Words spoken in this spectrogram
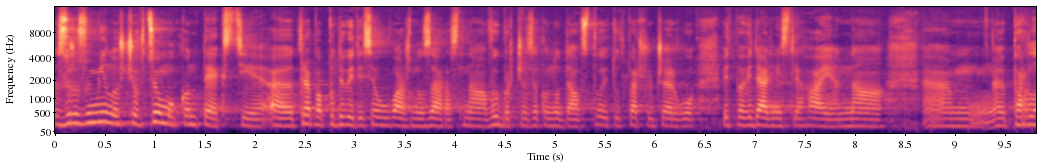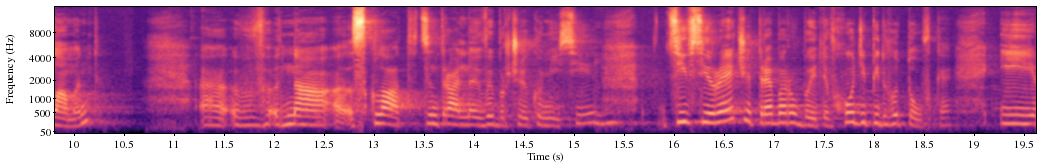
Зрозуміло, що в цьому контексті е, треба подивитися уважно зараз на виборче законодавство, і тут в першу чергу відповідальність лягає на ем, е, парламент. Е, На склад Центральної виборчої комісії ці всі речі треба робити в ході підготовки. І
